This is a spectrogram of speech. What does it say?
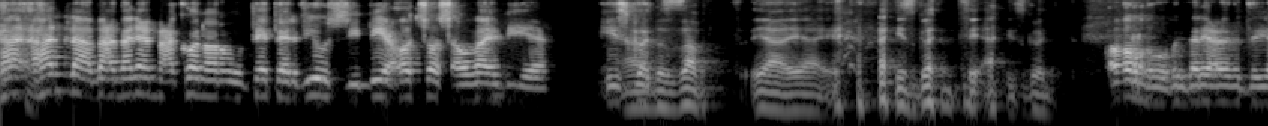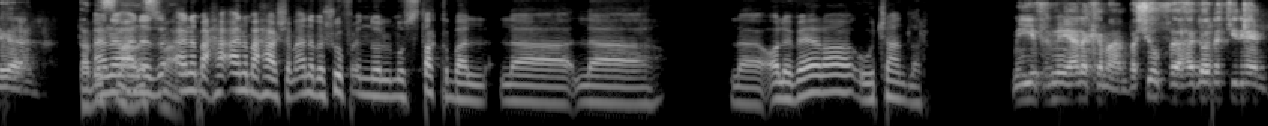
هلا بعد ما لعب مع كونر و pay-per-views يبيع hot sauce أو ما يبيع. he's آه، good بالضبط. yeah yeah he's good yeah. he's good حر وبيقدر يعمل اللي بده اياه طب اسمع أنا أنا ز- اسمع أنا مع أنا مع هاشم أنا بشوف إنه المستقبل ل ل لاوليفيرا وتشاندلر. 100% أنا كمان بشوف هدول الاثنين.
